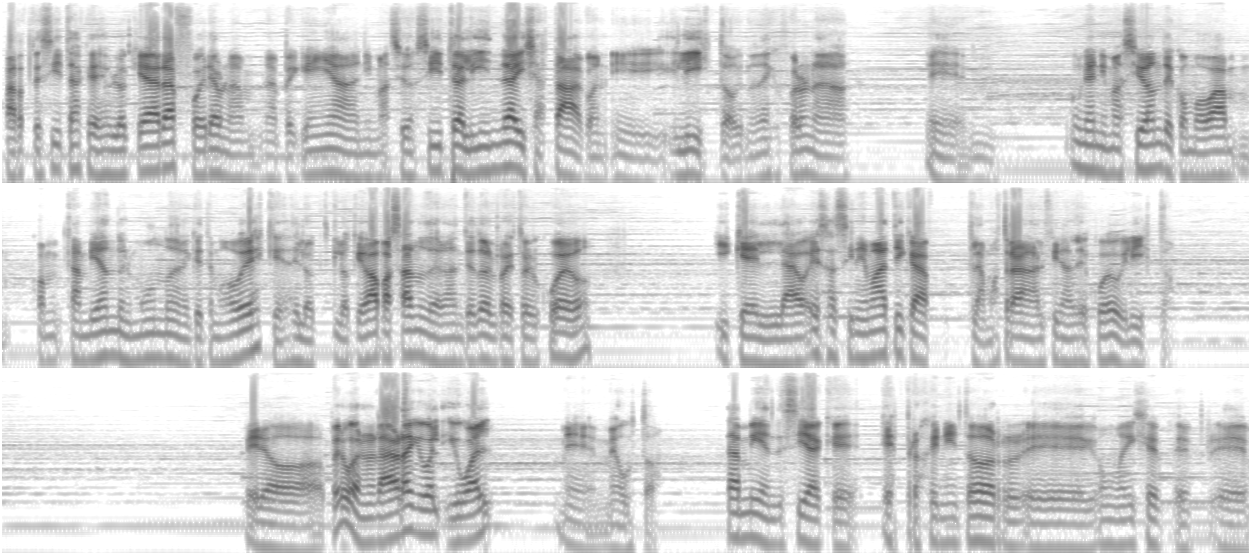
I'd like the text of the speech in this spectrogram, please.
partecitas que desbloqueara fuera una, pequeña animacioncita linda y ya está, con, y, y listo. ¿entendés? Que fuera una, eh, una animación de cómo va cambiando el mundo en el que te moves, que es de lo, que va pasando durante todo el resto del juego. Y que esa cinemática la mostraran al final del juego y listo. Pero, pero bueno, la verdad que igual, igual me gustó. También decía que es progenitor, eh, como dije, eh, eh,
